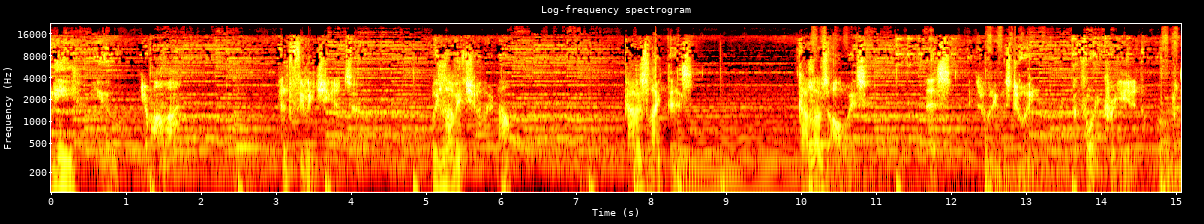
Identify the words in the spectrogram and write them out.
me, you, your mama, and Felicia too. We love each other, no? God is like this. God loves always. This is what he was doing before he created the world.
